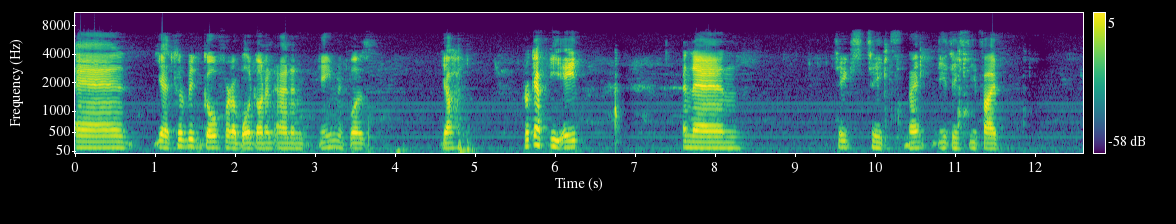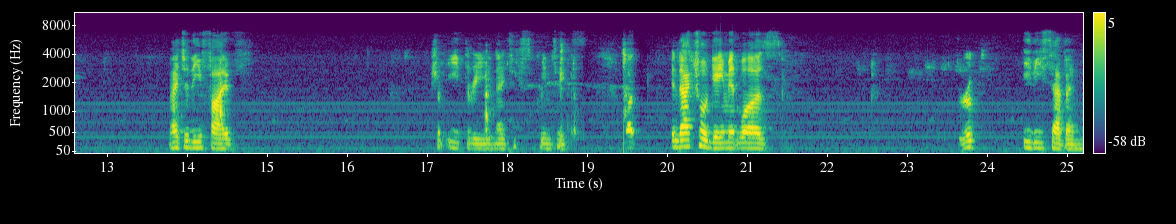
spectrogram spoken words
And yeah, it could be go for the Bolgon and Anand game. It was yeah. Rook f e8. And then takes takes knight d takes c5. Knight to d5. Bishop e3, knight takes, queen takes. But in the actual game it was rook ed7.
